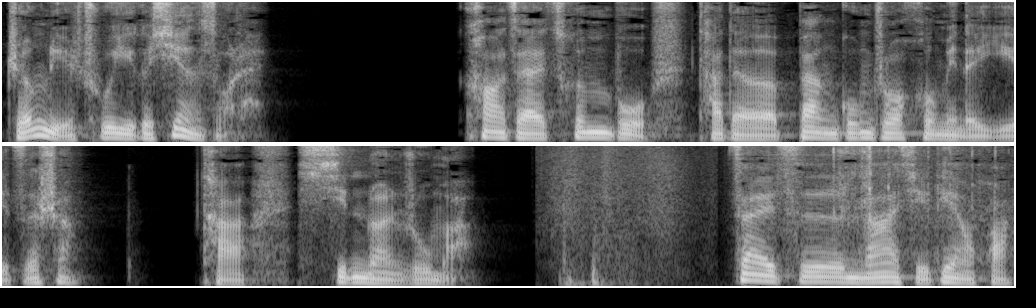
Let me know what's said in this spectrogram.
整理出一个线索来。靠在村部他的办公桌后面的椅子上，他心乱如麻。再次拿起电话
